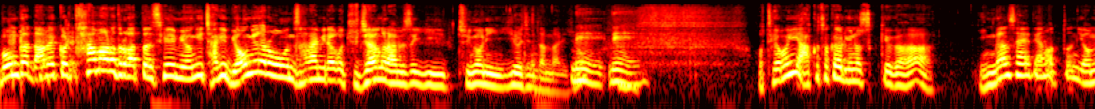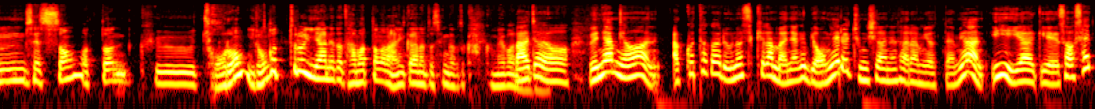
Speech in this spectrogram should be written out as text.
뭔가 남의 걸 탐하러 들어갔던 세 명이 자기 명예로운 사람이라고 주장을 하면서 이 증언이 이어진단 말이죠. 네, 네. 어떻게 보면 이 아쿠타카 리노스케가 인간사에 대한 어떤 염세성, 어떤 그 조롱 이런 것들을 이 안에다 담았던 건 아닐까 하는 생각도 가끔 해봤는데. 맞아요. 왜냐하면 아쿠타가 르노스키가 만약에 명예를 중시하는 사람이었다면 이 이야기에서 셋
